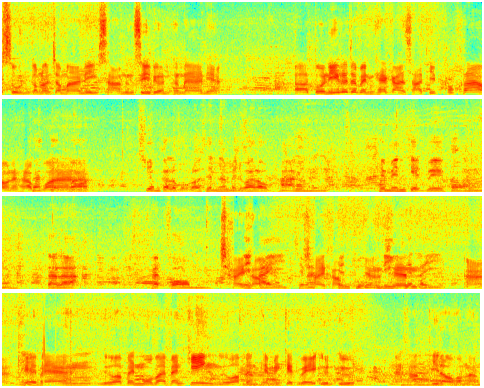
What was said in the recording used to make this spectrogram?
3.0กำลังจะมาในอีก 3-4 เดือนข้างหน้าเนี่ยอ่าตัวนี้ก็จะเป็นแค่การสาธิตคร่าวๆนะครับถ้าว่า เกิดว่าเชื่อมกับระบบร้อยเซนนั่นหมายถึงว่าเราผ่าน payment gateway ของแต่ละ แพลตฟอร์มใช่ในครับไทยใช่ไหมใช่ครับเช่นทูอย่างนี่เช่นเช่นอะไรอ่าเคแบงหรือว่าเป็นโมบายแบงกิ้งหรือว่าเป็นอ่า payment gateway อื่นๆนะครับอ่าที่เรากำลัง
